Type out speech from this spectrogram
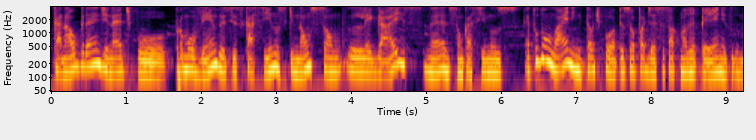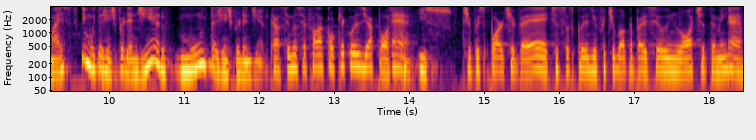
canal grande, né? Tipo, promovendo esses cassinos que não são legais, né? São cassinos. É tudo online, então, tipo, a pessoa pode acessar com uma VPN e tudo mais. E muita gente perdendo dinheiro. Muita gente perdendo dinheiro. Cassino você fala qualquer coisa de aposta. É, isso. Tipo Sportbet, essas coisas de futebol que apareceu em lote também. É,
